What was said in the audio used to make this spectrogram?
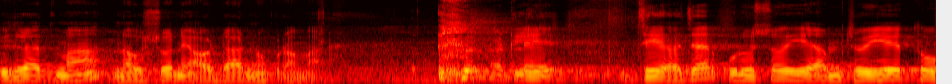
ગુજરાતમાં નવસો ને અઢારનું પ્રમાણ. એટલે જે હજાર પુરુષોએ આમ જોઈએ તો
